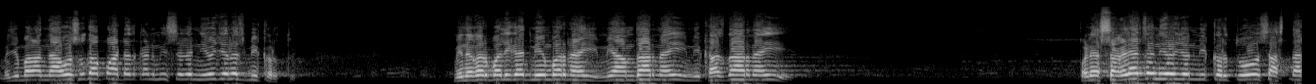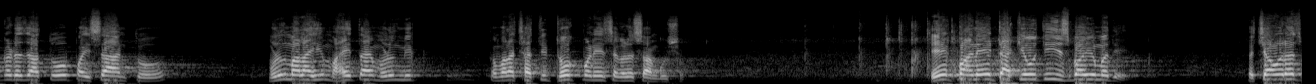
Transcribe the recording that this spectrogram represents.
म्हणजे मला नावं सुद्धा पाठत कारण मी सगळं नियोजनच मी करतोय. मी नगरपालिकेत मेंबर नाही मी आमदार नाही मी खासदार नाही. पण या सगळ्याचं नियोजन मी करतो शासनाकडे जातो पैसा आणतो. म्हणून मला ही माहीत आहे म्हणून मी तुम्हाला छाती ठोकपणे सगळं सांगू शकतो. एक पाणी टाकी होती इसबावीमध्ये. त्याच्यावरच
